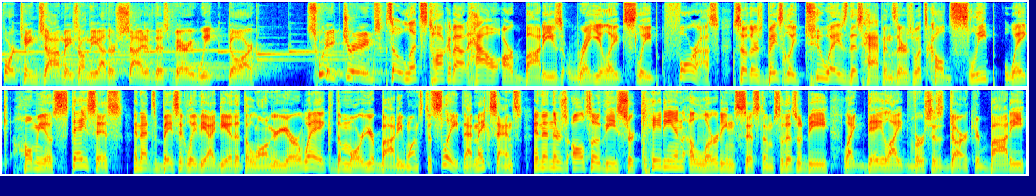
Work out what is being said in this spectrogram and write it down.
14 zombies on the other side of this very weak door. Sweet dreams. So let's talk about how our bodies regulate sleep for us. So there's basically two ways this happens. There's what's called sleep wake homeostasis, and that's basically the idea that the longer you're awake, the more your body wants to sleep. That makes sense. And then there's also the circadian alerting system. So this would be like daylight versus dark. Your body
